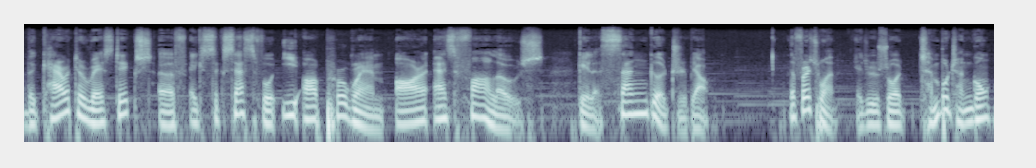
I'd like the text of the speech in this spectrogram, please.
the characteristics of a successful ER program are as follows。给了三个指标。 The first one，也就是说成不成功，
